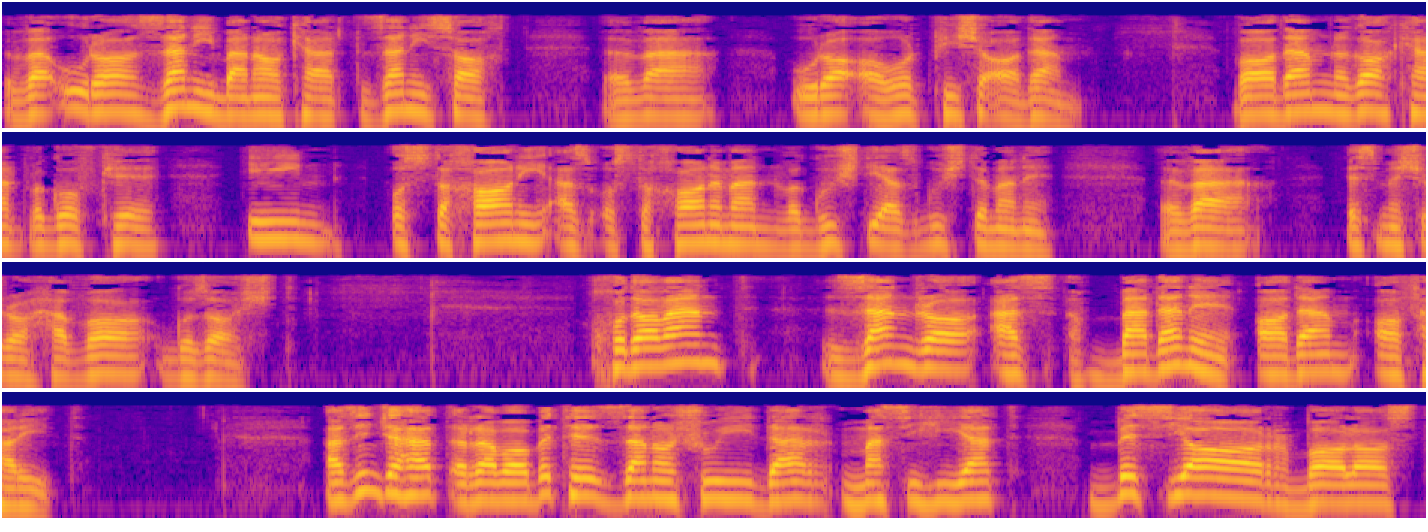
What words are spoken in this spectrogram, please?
و او را زنی بنا کرد زنی ساخت و او را آورد پیش آدم. و آدم نگاه کرد و گفت که این استخانی از استخوان من و گوشتی از گوشت منه و اسمش را هوا گذاشت. خداوند زن را از بدن آدم آفرید. از این جهت روابط زناشویی در مسیحیت بسیار بالاست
